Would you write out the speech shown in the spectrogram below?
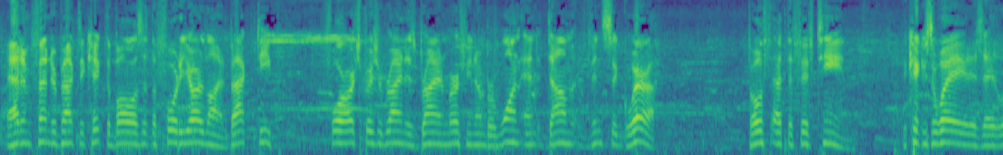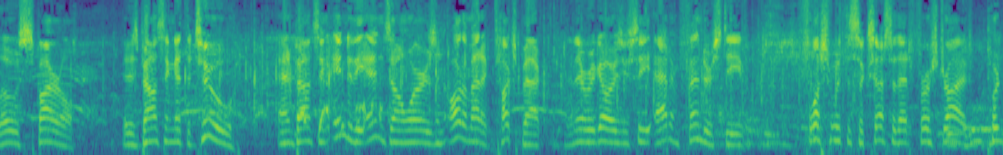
Adam Fender back to kick. The ball is at the 40 yard line. Back deep for Archbishop Ryan is Brian Murphy, number one, and Dom Vinciguerra, both at the 15. The kick is away. It is a low spiral. It is bouncing at the two and bouncing into the end zone where is an automatic touchback. And there we go. As you see, Adam Fender, Steve, flush with the success of that first drive, put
